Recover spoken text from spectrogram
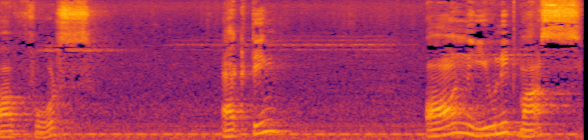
of force acting on unit mass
